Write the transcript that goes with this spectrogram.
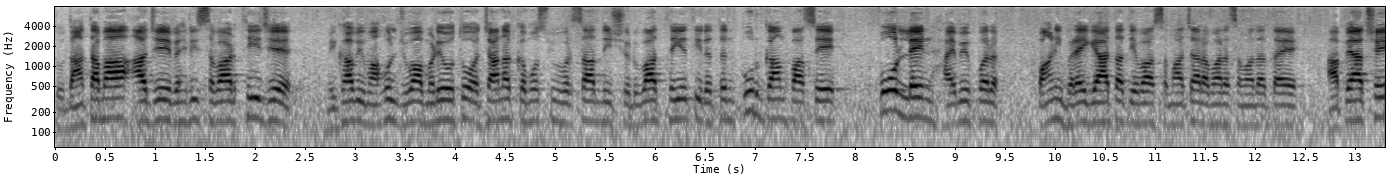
તો દાંતામાં આજે વહેલી સવારથી જ મેઘાવી માહોલ જોવા મળ્યો હતો, અચાનક કમોસમી વરસાદની શરૂઆત થઈ હતી. રતનપુર ગામ પાસે ફોર લેન હાઈવે પર પાણી ભરાઈ ગયા હતા તેવા સમાચાર અમારા સંવાદદાતાએ આપ્યા છે.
